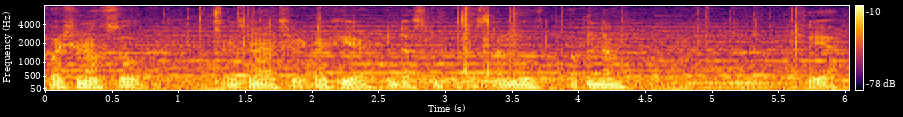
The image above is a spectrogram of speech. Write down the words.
question of, so I'm just gonna answer it right here. It doesn't, it does not move up and down. So yeah.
